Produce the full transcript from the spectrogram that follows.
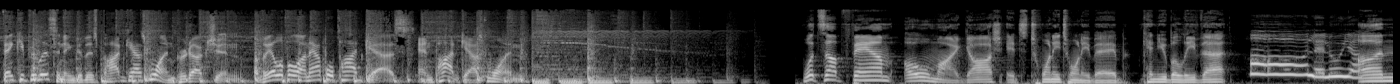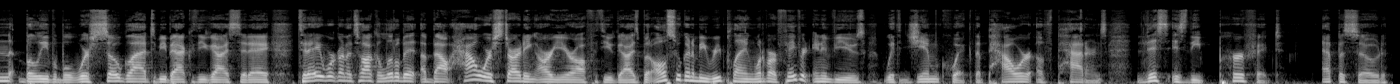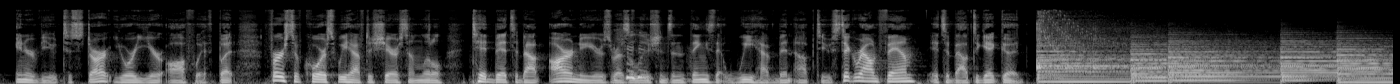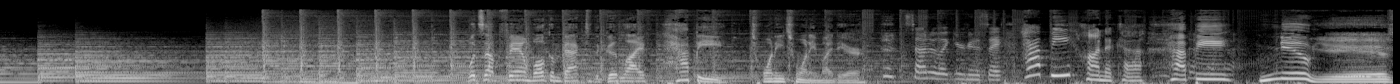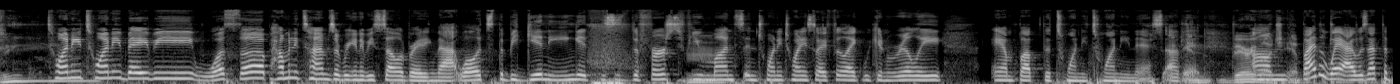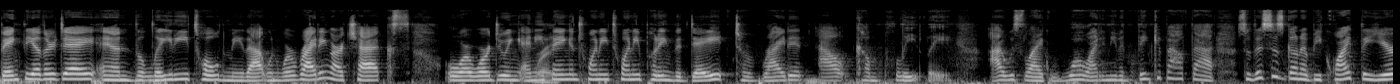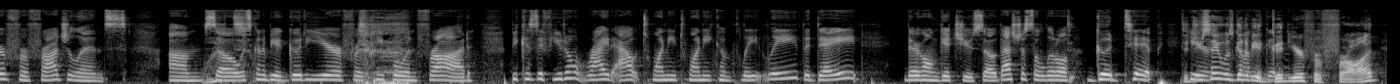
Thank you for listening to this Podcast One production, available on Apple Podcasts and Podcast One. What's up, fam? Oh my gosh, it's 2020, babe. Can you believe that? Hallelujah. Unbelievable. We're so glad to be back with you guys today. Today, we're going to talk a little bit about how we're starting our year off with you guys, but also going to be replaying one of our favorite interviews with Jim Kwik, The Power of Patterns. This is the perfect episode interview to start your year off with. But first, of course, we have to share some little tidbits about our New Year's resolutions and things that we have been up to. Stick around, fam. It's about to get good. What's up, fam? Welcome back to The Good Life. Happy 2020, my dear. Sounded like you were going to say Happy Hanukkah. Happy New Year's Eve. 2020, baby. What's up? How many times are we going to be celebrating that? Well, it's the beginning. It's, this is the first few Mm. months in 2020, so I feel like we can really amp up the 2020ness of it. very much amp by up the the way, I was at the bank the other day, and the lady told me that when we're writing our checks or we're doing anything Right. in 2020, putting the date to write it out completely. I was like, whoa, I didn't even think about that. So this is going to be quite the year for fraudulence. Um, so it's going to be a good year for people in fraud because if you don't write out 2020 completely, the date, they're going to get you. So that's just a little good tip. Did you say it was going to be a good year for fraud?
